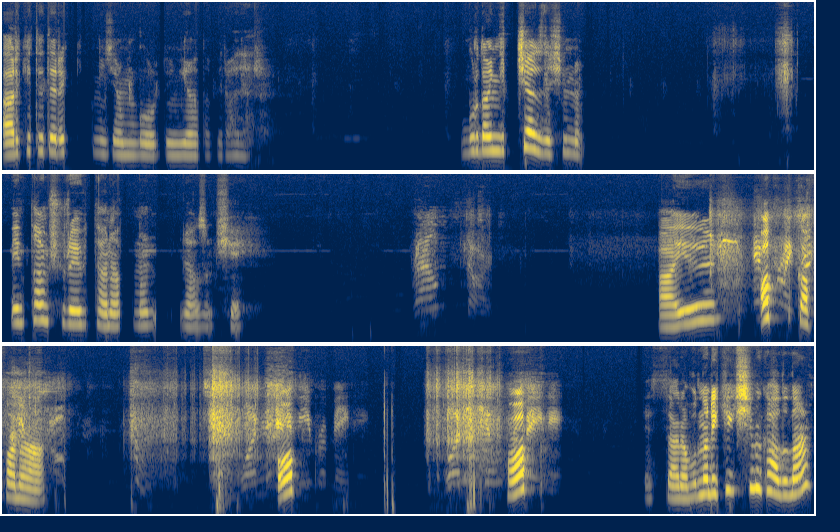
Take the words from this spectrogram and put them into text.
Hareket ederek gitmeyeceğim bu dünyada birader. buradan gideceğiz de şimdi. Benim tam şuraya bir tane atmam lazım şey. Hayır. Hop kafana. Hop. Hop. Efsane. Bunlar iki kişi mi kaldı lan?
